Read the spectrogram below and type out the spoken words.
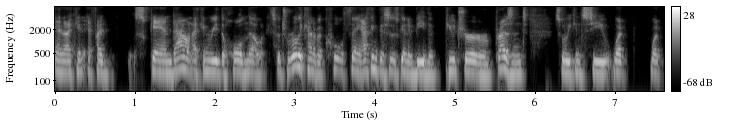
and I can, if I scan down, I can read the whole note. So it's really kind of a cool thing. I think this is going to be the future or present. So we can see what, what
